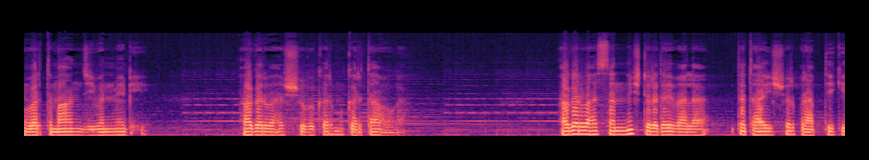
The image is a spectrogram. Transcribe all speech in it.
वर्तमान जीवन में भी अगर वह शुभ कर्म करता होगा, अगर वह सन्निष्ठ हृदय वाला तथा ईश्वर प्राप्ति की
